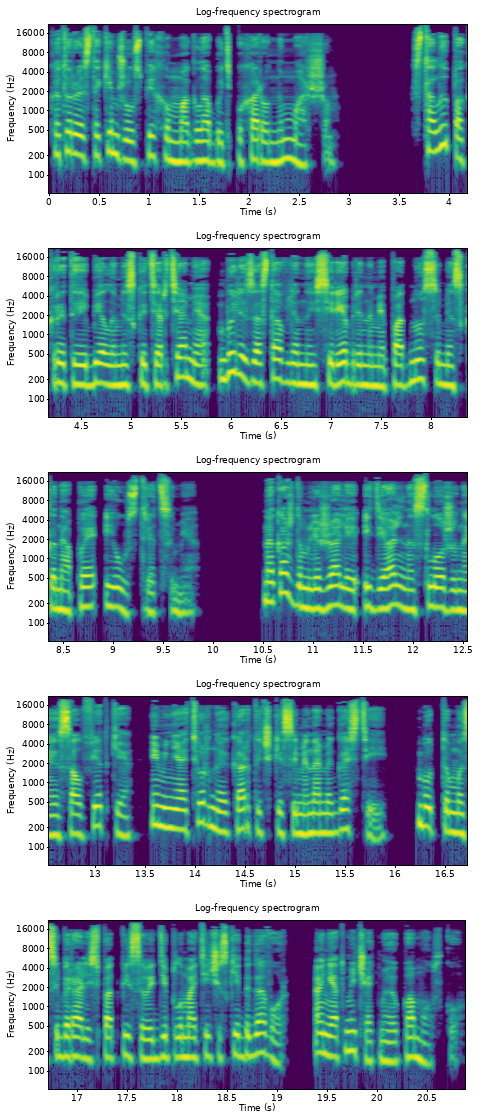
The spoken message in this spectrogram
которая с таким же успехом могла быть похоронным маршем. Столы, покрытые белыми скатертями, были заставлены серебряными подносами с канапе и устрицами. На каждом лежали идеально сложенные салфетки и миниатюрные карточки с именами гостей, будто мы собирались подписывать дипломатический договор, а не отмечать мою помолвку.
